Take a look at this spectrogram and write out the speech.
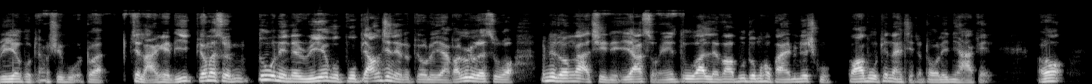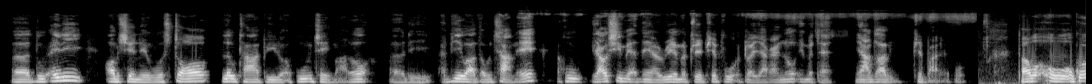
Real ကိုပြောင်းရွှေ့ဖို့အတွက် ဖြစ်လာခဲ့ပြီပြောမှဆိုရင်သူ့အနေနဲ့ Real ကိုပို့ပြောင်းချင်တယ်လို့ပြောလို့ရဘာလို့လဲဆိုတော့မိနစ်တော့ကအခြေအနေအရဆိုရင်သူက Liverpool သို့မဟုတ် Bayern Munich ကိုသွားဖို့ဖြစ်နိုင်ချေတော်တော်လေးများခဲ့အဲ့တော့ အဲသူအဲ့ဒီ option တွေကို store လုပ်ထားပြီးတော့အခုအချိန်မှာတော့အဲဒီအပြည့်အဝသုံးချမယ်အခုရောက်ရှိမဲ့အသင်းက Real Madrid ဖြစ်ဖို့အတွက်ရာခိုင်နှုန်းအင်မတန်များသွားပြီဖြစ်ပါတယ်ပေါ့ဒါပေါ့ဟိုအခု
